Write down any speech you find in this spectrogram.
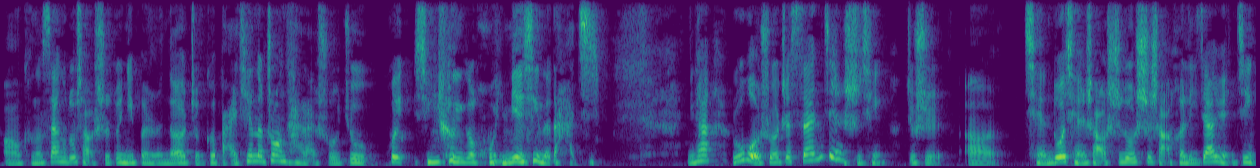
啊，可能三个多小时对你本人的整个白天的状态来说，就会形成一个毁灭性的打击。你看，如果说这三件事情就是呃钱多钱少、事多事少和离家远近，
